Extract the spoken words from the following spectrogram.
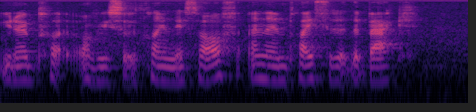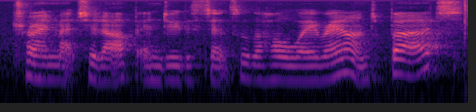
you know obviously clean this off and then place it at the back try and match it up and do the stencil the whole way around but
